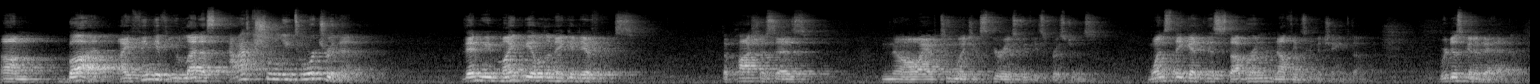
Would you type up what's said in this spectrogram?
Um, but I think if you let us actually torture them, then we might be able to make a difference. The Pasha says, No, I have too much experience with these Christians. Once they get this stubborn, nothing's going to change them. We're just going to behead them.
